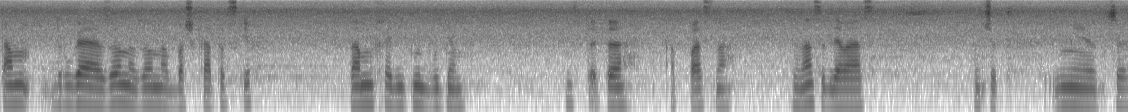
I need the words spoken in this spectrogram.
Там другая зона, зона башкатовских. Там мы ходить не будем. Потому что это опасно для нас и для вас. Значит, имеются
